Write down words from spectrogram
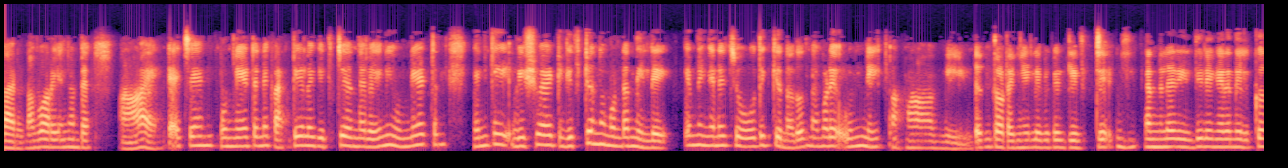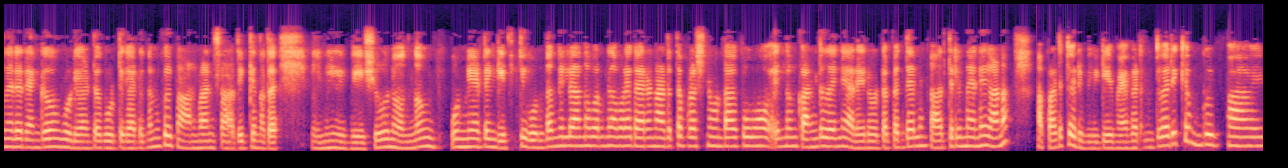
കരുണ പറയുന്നുണ്ട് ആ എന്റെ അച്ഛൻ ഉണ്ണിയേട്ടന് കട്ടിയുള്ള ഗിഫ്റ്റ് തന്നല്ലോ. ഇനി ഉണ്ണിയേട്ടൻ എനിക്ക് വിഷുവായിട്ട് ഗിഫ്റ്റ് ഒന്നും കൊണ്ടുവന്നില്ലേ? എന്നിങ്ങനെ ചോദിക്കുന്നതും നമ്മുടെ ഉണ്ണി ആ വീണ്ടും തുടങ്ങിയില്ല ഇവർ ഗിഫ്റ്റ് എന്നുള്ള രീതിയിൽ ഇങ്ങനെ നിൽക്കുന്ന ഒരു രംഗവും കൂടിയാട്ടോ കൂട്ടുകാരെ നമുക്ക് കാണുവാൻ സാധിക്കുന്നത്. ഇനി വിഷുവിനൊന്നും ഉണ്ണിയേട്ടൻ ഗിഫ്റ്റ് കൊണ്ടുവന്നില്ല എന്ന് പറഞ്ഞ് നമ്മുടെ കാരണം അടുത്ത പ്രശ്നം ഉണ്ടാക്കുമോ എന്നും കണ്ടു തന്നെ അറിയാലോട്ടോ അപ്പൊ എന്തായാലും കാത്തിരുന്ന് തന്നെ കാണാം. അപ്പൊ അടുത്തൊരു വീഡിയോ വരുന്നത് വരയ്ക്കും ഗുഡ് ബൈ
